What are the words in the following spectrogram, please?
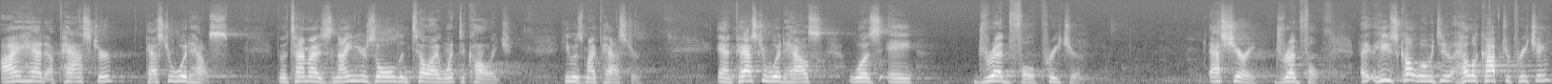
I had a pastor, Pastor Woodhouse, from the time I was nine years old until I went to college. He was my pastor. And Pastor Woodhouse was a dreadful preacher. Ask Sherry, dreadful. Uh, He's called what we do helicopter preaching.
